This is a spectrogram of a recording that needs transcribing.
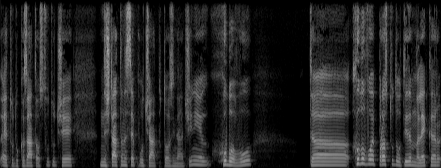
ето доказателството, че нещата не се получават по този начин и е хубаво да... Хубаво е просто да отидем на лекар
